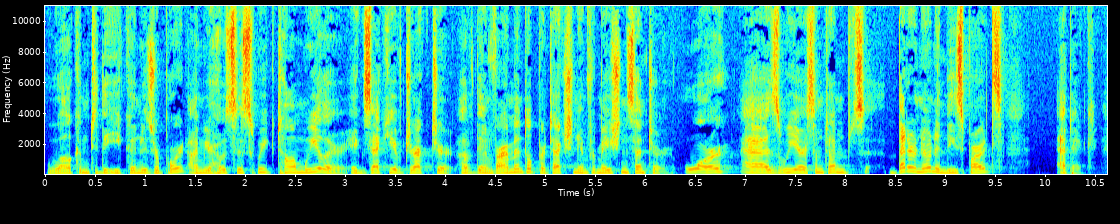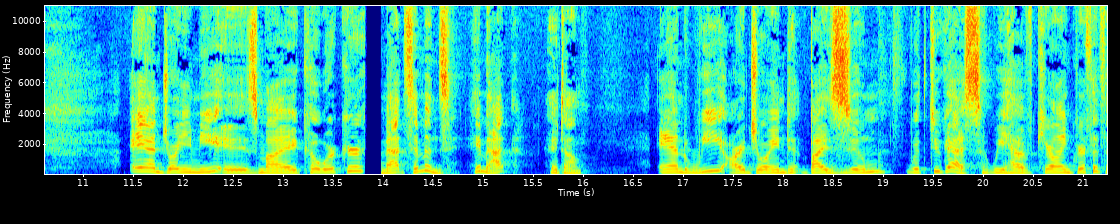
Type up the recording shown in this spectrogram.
Welcome to the Eco News Report. I'm your host this week, Tom Wheeler, Executive Director of the Environmental Protection Information Center, or as we are sometimes better known in these parts, EPIC. And joining me is my coworker, Matt Simmons. Hey, Matt. Hey, Tom. And we are joined by Zoom with two guests. We have Caroline Griffith,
